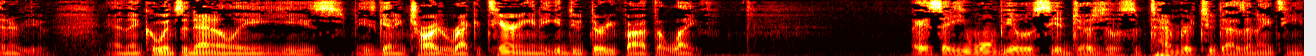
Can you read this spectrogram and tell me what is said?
interview, and then coincidentally, he's he's getting charged with racketeering, and he could do 35 to life. Like I said, he won't be able to see a judge until September 2019.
